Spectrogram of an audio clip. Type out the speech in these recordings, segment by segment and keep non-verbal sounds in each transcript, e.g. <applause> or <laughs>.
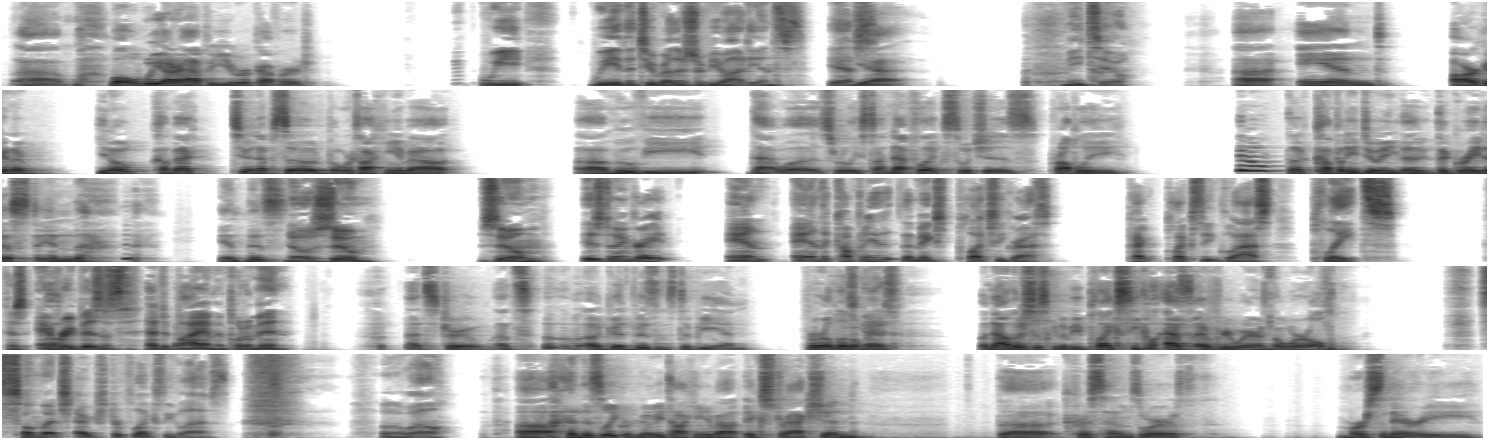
Um, <laughs> well, we are happy you recovered. We we the two brothers review audience. Yes. Yeah, Me too. uh, and are gonna you know come back to an episode, but we're talking about a movie that was released on Netflix, which is probably you know the company doing the the greatest in the, <laughs> in this. No, Zoom. Zoom is doing great, and and the company that, that makes plexiglass pe- plexiglass plates because every Oh. business had to buy them and put them in. That's true. That's <laughs> a good business to be in for a Those little guys. bit. But now there's just going to be plexiglass <laughs> everywhere in the world. So much extra plexiglass. Oh well. Uh, <laughs> and this week we're going to be talking about Extraction, the Chris Hemsworth mercenary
